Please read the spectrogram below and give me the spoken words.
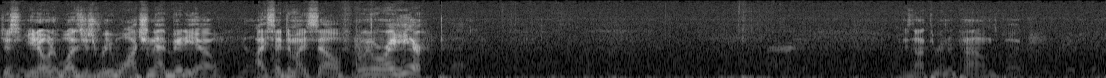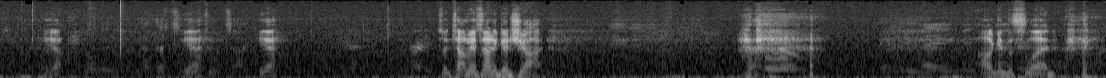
Just you know what it was? Just rewatching that video, I said to myself, "We were right here." He's not 300 pounds, but yeah, Yeah. yeah. So tell me it's not a good shot. I'll get the sled.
